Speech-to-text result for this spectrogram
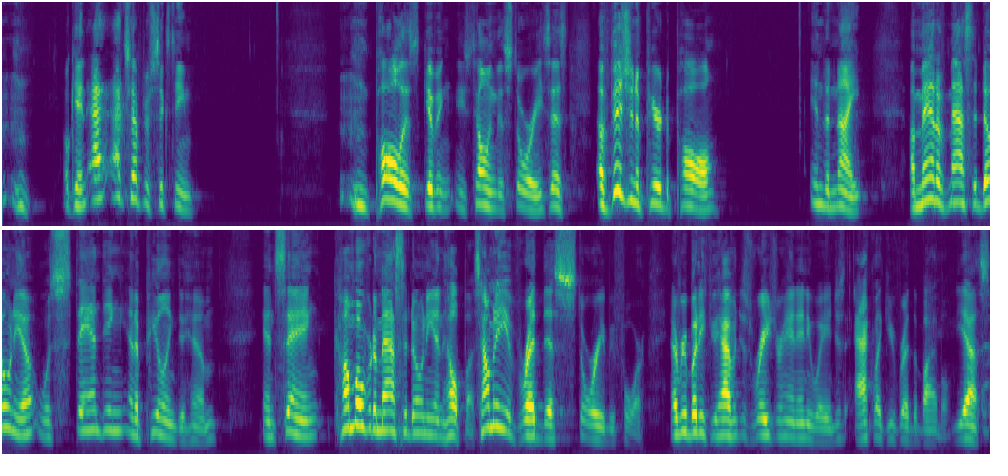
okay, in Acts chapter 16, Paul is giving, he's telling this story. He says, A vision appeared to Paul in the night. A man of Macedonia was standing and appealing to him and saying, Come over to Macedonia and help us. How many have read this story before? Everybody, if you haven't, just raise your hand anyway and just act like you've read the Bible. Yes,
